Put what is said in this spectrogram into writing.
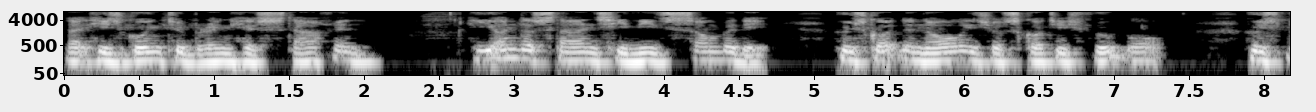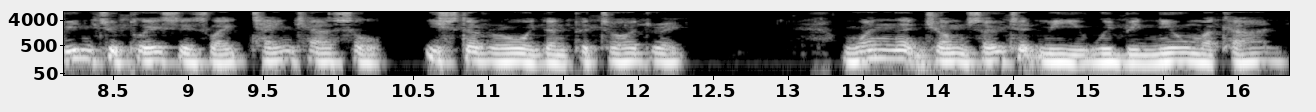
that he's going to bring his staff in. He understands he needs somebody who's got the knowledge of Scottish football, who's been to places like Tynecastle, Easter Road and Pittodrie, one that jumps out at me would be Neil McCann.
